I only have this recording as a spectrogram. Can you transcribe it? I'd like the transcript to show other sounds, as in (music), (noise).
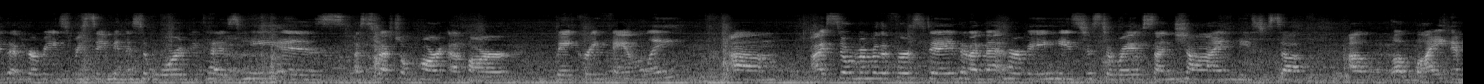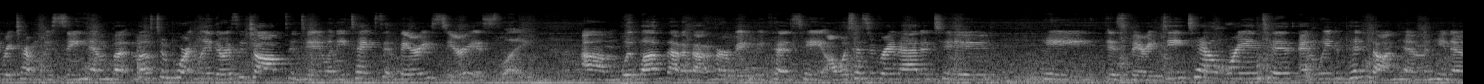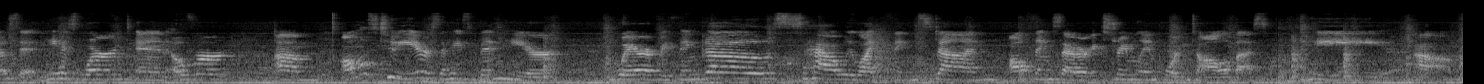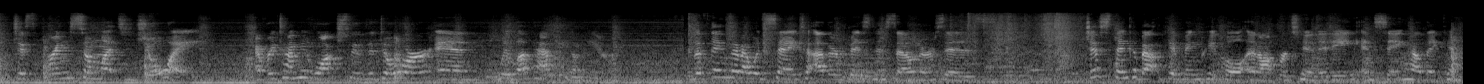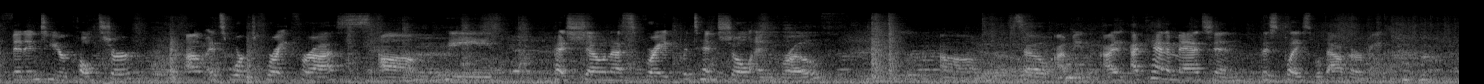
excited that Herbie's receiving this award because he is a special part of our bakery family. Um, I still remember the first day that I met Herbie. He's just a ray of sunshine. He's just a, a, a light every time we see him. But most importantly, there is a job to do, and he takes it very seriously. Um, we love that about Herbie because he always has a great attitude. He is very detail oriented and we depend on him and he knows it. He has learned in over um, almost two years that he's been here where everything goes, how we like things done, all things that are extremely important to all of us. He um, just brings so much joy every time he walks through the door and we love having him here. The thing that I would say to other business owners is just think about giving people an opportunity and seeing how they can fit into your culture. Um, it's worked great for us. Um, he has shown us great potential and growth. Um, so, I mean, I, I can't imagine this place without Herbie. (laughs)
